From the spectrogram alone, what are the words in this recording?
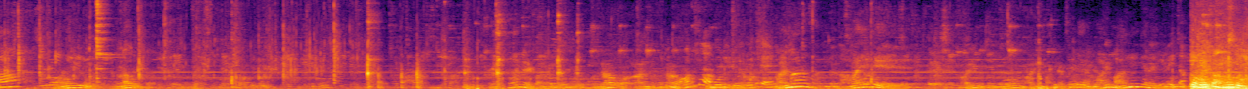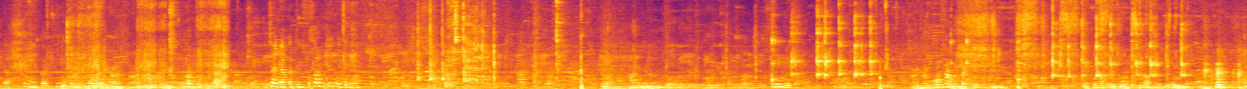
뭐 하는 거야 머리를 왜 그래? 말만 사람들 남아에게 말이 많은 게 아니라 계속 물고 있다. 그러니까 그러면 볼까? 이찬이 아까 등 숟가락 들고 있더니 하면은 또 그걸 항상 꽃을 한다 예뻐서 좋은 일하는 게 없네.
